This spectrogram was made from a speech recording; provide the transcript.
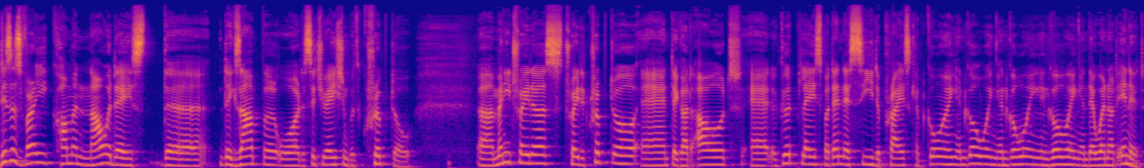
this is very common nowadays the the example or the situation with crypto. Uh, many traders traded crypto and they got out at a good place but then they see the price kept going and going and going and going and they were not in it.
